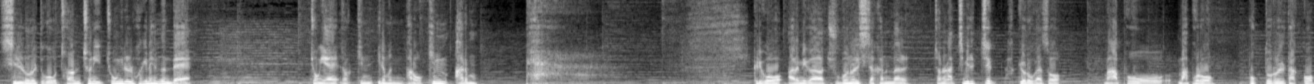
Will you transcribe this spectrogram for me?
실눈을 뜨고 천천히 종이를 확인했는데 종이에 적힌 이름은 바로 김아름. 그리고 아름이가 주번을 시작하는 날 저는 아침 일찍 학교로 가서 마포 마포로 복도를 닦고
